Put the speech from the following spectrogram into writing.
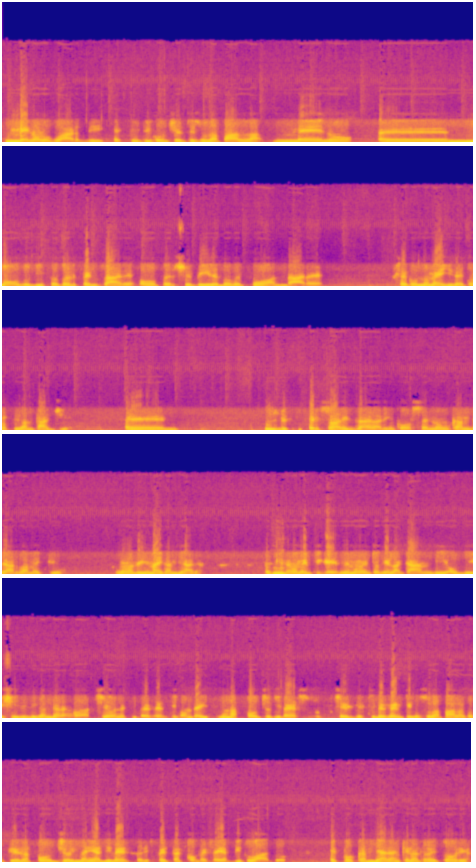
Meno lo guardi e più ti concentri sulla palla, meno eh, modo di poter pensare o percepire dove può andare, secondo me gli dai troppi vantaggi. Eh, personalizzare la rincorsa e non cambiarla mai più, non la devi mai cambiare. Perché nel, momento che, nel momento che la cambi o decidi di cambiare angolazione ti presenti con dei- un appoggio diverso, cioè ti presenti sulla palla con piede d'appoggio in maniera diversa rispetto a come sei abituato e può cambiare anche la traiettoria.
